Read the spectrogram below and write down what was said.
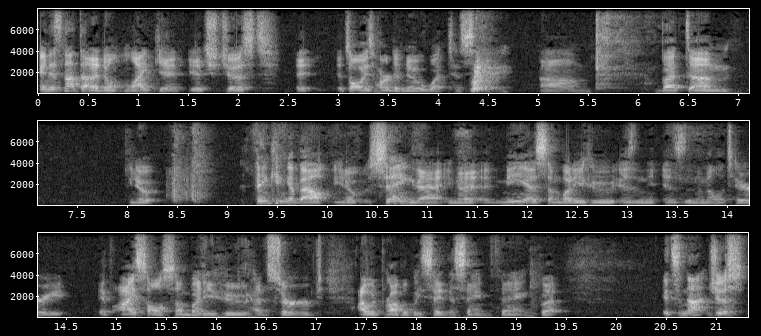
And it's not that I don't like it, it's just it's always hard to know what to say. Um, but um, you know, thinking about you know saying that you know me as somebody who is in the is in the military, if I saw somebody who had served, I would probably say the same thing. But it's not just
